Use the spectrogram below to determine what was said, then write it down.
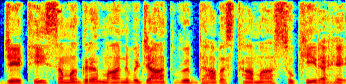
જેથી સમગ્ર માનવજાત વૃદ્ધાવસ્થામાં સુખી રહે.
